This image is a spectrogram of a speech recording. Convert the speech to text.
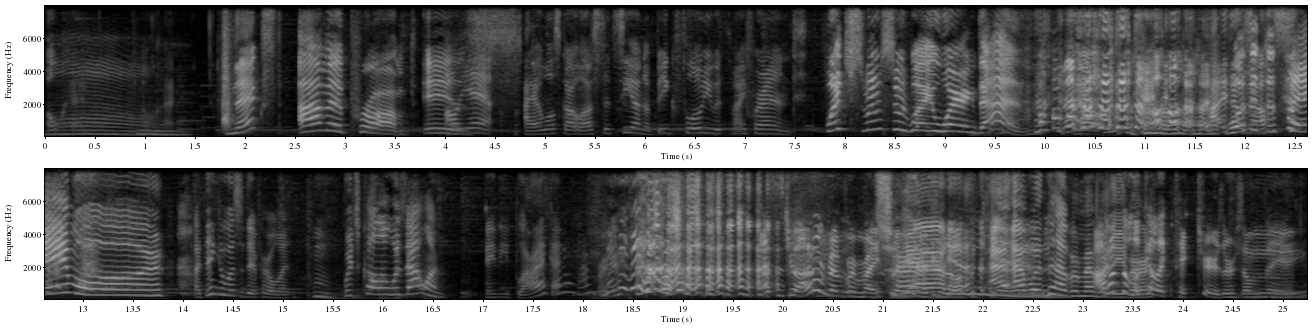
Okay. Mm. Okay. Mm. Next, I'm prompt is. Oh yeah. I almost got lost at sea on a big floaty with my friend. Which swimsuit were you wearing then? I don't was it the same or I think it was a different one. hmm, which color was that one? Maybe black. I don't remember. That's true. I don't remember my Yeah, I, I wouldn't have remembered I have to either. look at like pictures or something. Mm.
